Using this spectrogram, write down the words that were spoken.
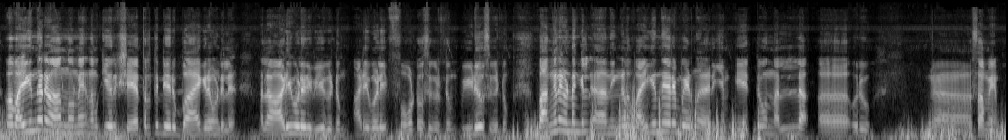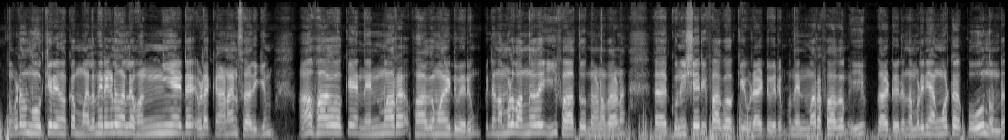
അപ്പോൾ വൈകുന്നേരം ആണെന്നുണ്ടെങ്കിൽ നമുക്ക് ഈ ഒരു ക്ഷേത്രത്തിന്റെ ഒരു ബാക്ക്ഗ്രൗണ്ടിൽ നല്ല അടിപൊളി ഒരു വ്യൂ കിട്ടും. അടിപൊളി ഫോട്ടോസ് കിട്ടും വീഡിയോസ് കിട്ടും. അപ്പോൾ അങ്ങനെ ഉണ്ടെങ്കിൽ നിങ്ങൾ വൈകുന്നേരം വരുന്നതായിരിക്കും ഏറ്റവും നല്ല ഒരു സമയം. ഇവിടെ നിന്ന് നോക്കിയാൽ നോക്കാം മലനിരകൾ നല്ല ഭംഗിയായിട്ട് ഇവിടെ കാണാൻ സാധിക്കും. ആ ഭാഗമൊക്കെ നെന്മാറ ഭാഗമായിട്ട് വരും. പിന്നെ നമ്മൾ വന്നത് ഈ ഭാഗത്തു നിന്നാണ്. അതാണ് കുനിശ്ശേരി ഭാഗമൊക്കെ ഇവിടെ ആയിട്ട് വരും നെന്മാറ ഭാഗം ഈ ഇതായിട്ട് വരും. നമ്മളിനി അങ്ങോട്ട് പോകുന്നുണ്ട്.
